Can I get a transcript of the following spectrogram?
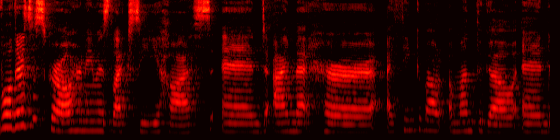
well, there's this girl. Her name is Lexi Haas, and I met her I think about a month ago, and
